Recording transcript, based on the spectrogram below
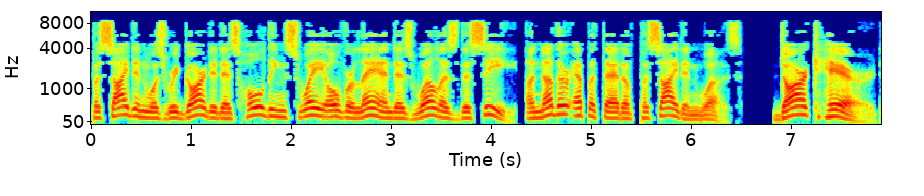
Poseidon was regarded as holding sway over land as well as the sea. Another epithet of Poseidon was dark-haired,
